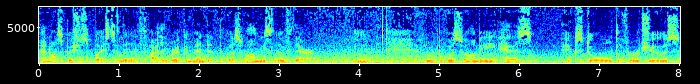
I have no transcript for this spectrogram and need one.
an auspicious place to live. Highly recommended. The Goswamis live there. Mm-hmm. Rupa Goswami has extolled the virtues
